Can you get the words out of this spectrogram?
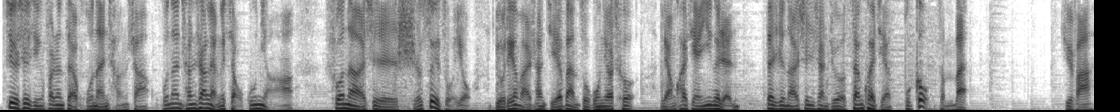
这个事情发生在湖南长沙，湖南长沙两个小姑娘啊，说呢是十岁左右，有天晚上结伴坐公交车，两块钱一个人，但是呢身上只有三块钱，不够怎么办？菊发，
